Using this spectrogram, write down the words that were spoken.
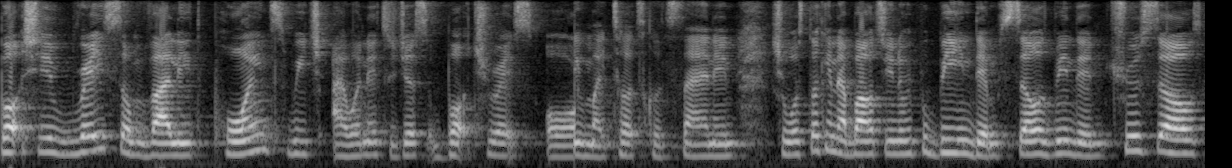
But she raised some valid points which I wanted to just buttress or give my thoughts concerning. She was talking about, you know, people being themselves, being their true selves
